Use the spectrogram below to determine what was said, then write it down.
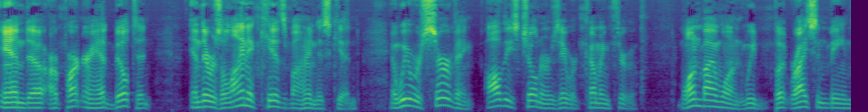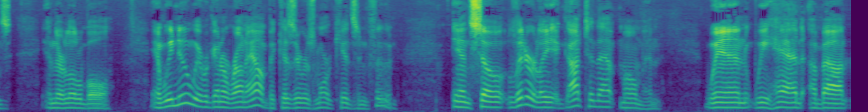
and uh, our partner had built it. And there was a line of kids behind this kid, and we were serving all these children as they were coming through. One by one, we'd put rice and beans in their little bowl. And we knew we were going to run out because there was more kids and food. And so literally it got to that moment when we had about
